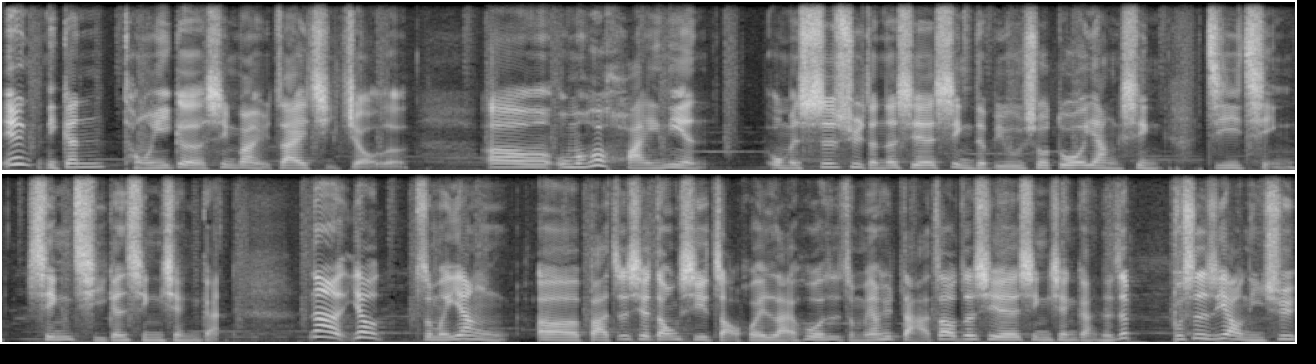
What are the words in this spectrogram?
因为你跟同一个性伴侣在一起久了，呃，我们会怀念我们失去的那些性的，比如说多样性、激情、新奇跟新鲜感。那要怎么样呃把这些东西找回来，或者是怎么样去打造这些新鲜感呢？这不是要你去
